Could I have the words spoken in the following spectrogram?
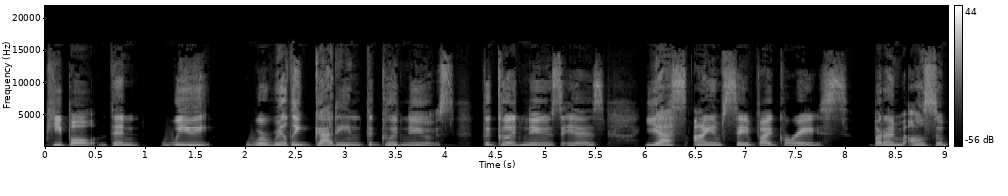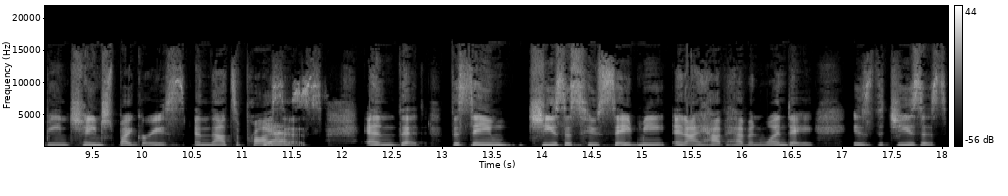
people, then we we're really gutting the good news. The good news is, yes, I am saved by grace, but I'm also being changed by grace. And that's a process. Yes. And that the same Jesus who saved me and I have heaven one day is the Jesus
